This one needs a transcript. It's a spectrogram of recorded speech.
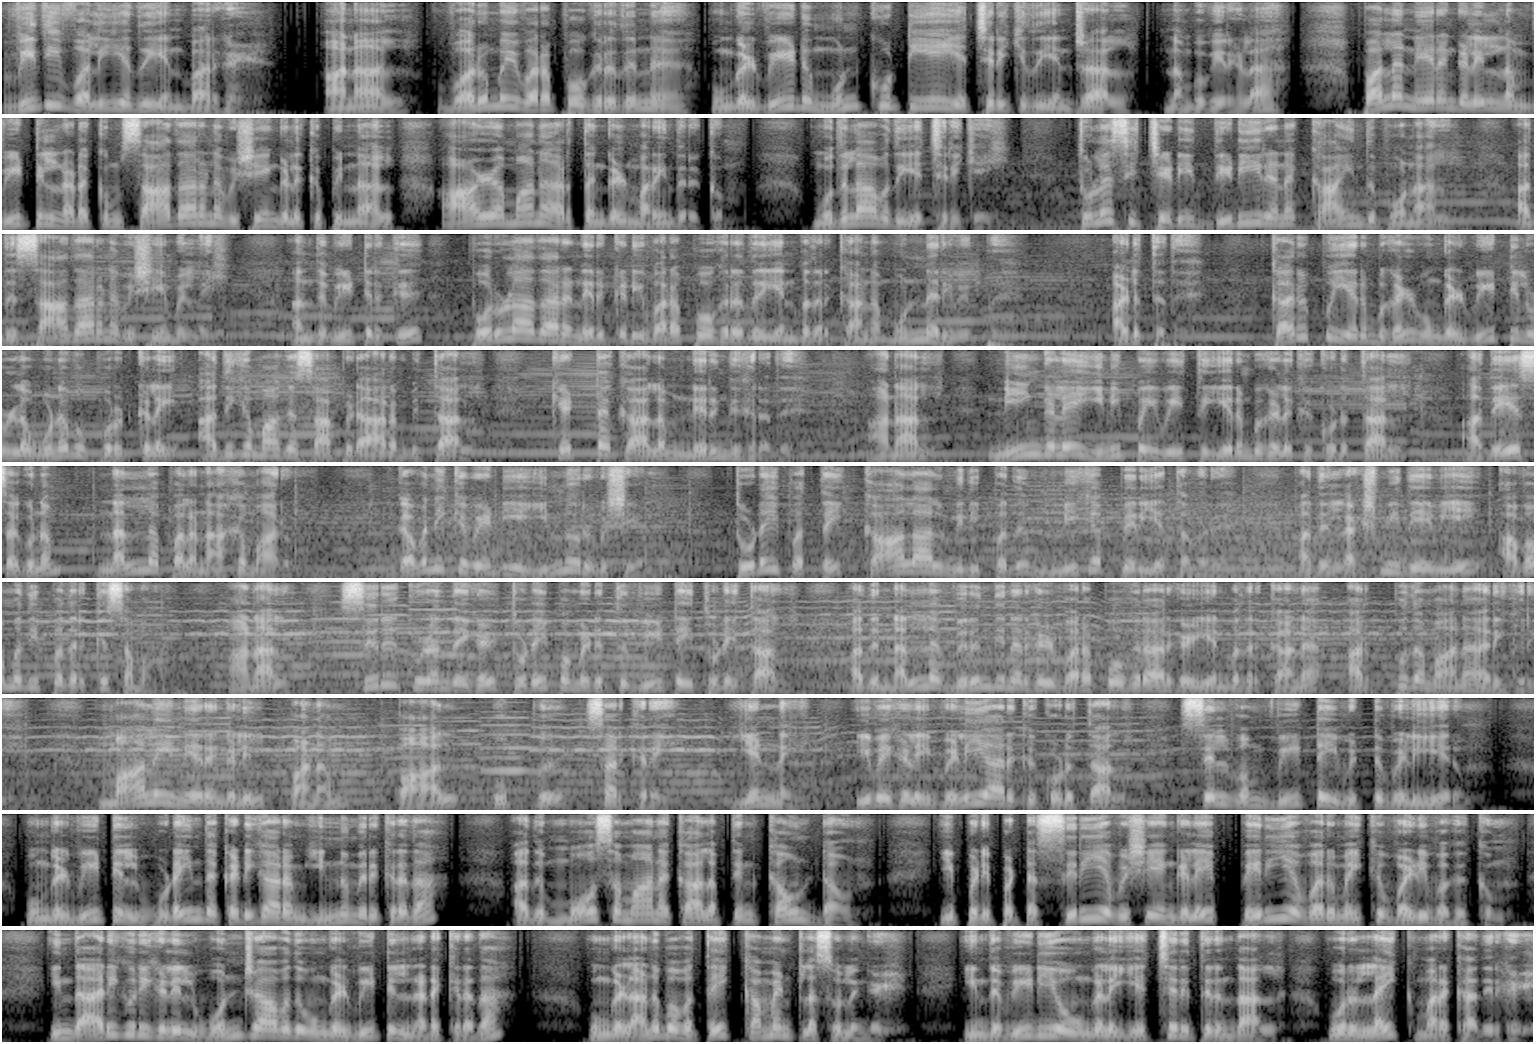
விதி வலியது என்பார்கள். ஆனால் வறுமை வரப்போகிறதுன்னு உங்கள் வீடு முன்கூட்டியே எச்சரிக்குது என்றால் நம்புவீர்களா? பல நேரங்களில் நம் வீட்டில் நடக்கும் சாதாரண விஷயங்களுக்கு பின்னால் ஆழமான அர்த்தங்கள் மறைந்திருக்கும். முதலாவது எச்சரிக்கை துளசி செடி திடீரென காய்ந்து போனால் அது சாதாரண விஷயமில்லை. அந்த வீட்டிற்கு பொருளாதார நெருக்கடி வரப்போகிறது என்பதற்கான முன்னறிவிப்பு. அடுத்தது கருப்பு எறும்புகள் உங்கள் வீட்டில் உள்ள உணவுப் பொருட்களை அதிகமாக சாப்பிட ஆரம்பித்தால் கெட்ட காலம் நெருங்குகிறது. ஆனால் நீங்களே இனிப்பை வைத்து எறும்புகளுக்கு கொடுத்தால் அதே சகுனம் நல்ல பலனாக மாறும். கவனிக்க வேண்டிய இன்னொரு விஷயம் துடைப்பத்தை காலால் மிதிப்பது மிகப்பெரிய தவறு. அது லக்ஷ்மி தேவியை அவமதிப்பதற்கு சமம். ஆனால் சிறு குழந்தைகள் துடைப்பம் எடுத்து வீட்டை துடைத்தால் அது நல்ல விருந்தினர்கள் வரப்போகிறார்கள் என்பதற்கான அற்புதமான அறிகுறி. மாலை நேரங்களில் பணம் பால் உப்பு சர்க்கரை எண்ணெய் இவைகளை வெளியாருக்கு கொடுத்தால் செல்வம் வீட்டை விட்டு வெளியேறும். உங்கள் வீட்டில் உடைந்த கடிகாரம் இன்னும் இருக்கிறதா? அது மோசமான காலத்தின் கவுண்ட் டவுன் இப்படிப்பட்ட சிறிய விஷயங்களே பெரிய வறுமைக்கு வழிவகுக்கும். இந்த அறிகுறிகளில் ஒன்றாவது உங்கள் வீட்டில் நடக்கிறதா? உங்கள் அனுபவத்தை கமெண்ட்ல சொல்லுங்கள். இந்த வீடியோ உங்களை எச்சரித்திருந்தால் ஒரு லைக் மறக்காதீர்கள்.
